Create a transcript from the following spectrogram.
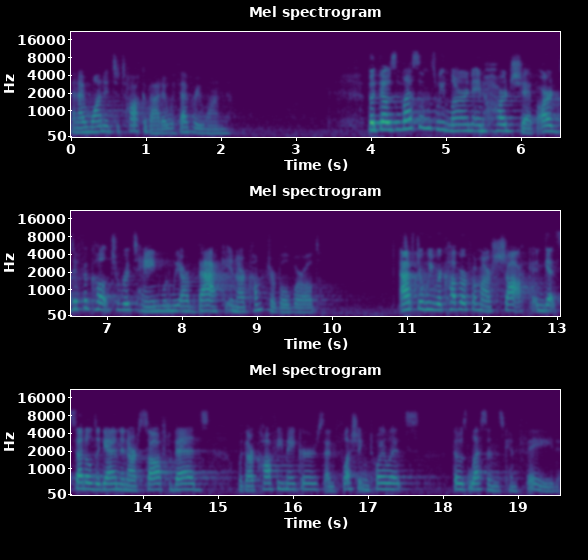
and I wanted to talk about it with everyone. But those lessons we learn in hardship are difficult to retain when we are back in our comfortable world. After we recover from our shock and get settled again in our soft beds with our coffee makers and flushing toilets, those lessons can fade.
